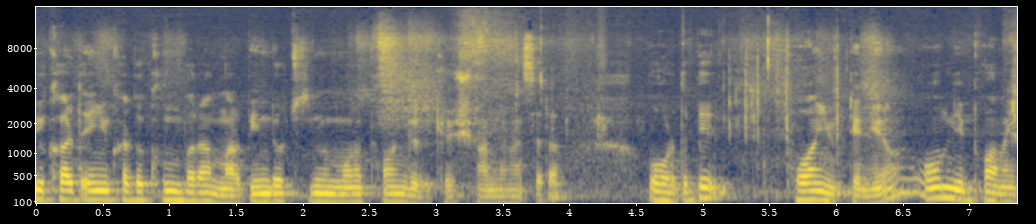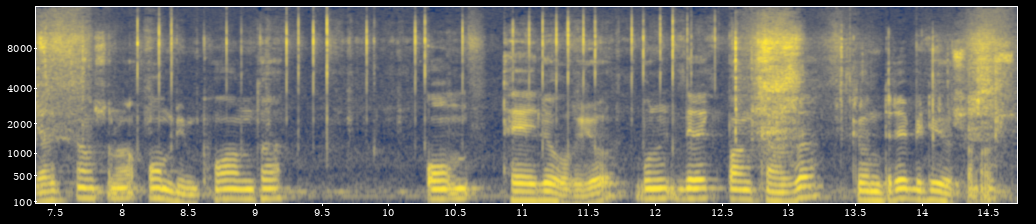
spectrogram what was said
Yukarıda en yukarıda kumbaram var. 1420 mono puan gözüküyor şu anda mesela. Orada bir puan yükleniyor. 10.000 puana geldikten sonra 10.000 puanda 10 TL oluyor. Bunu direkt bankanıza gönderebiliyorsunuz.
